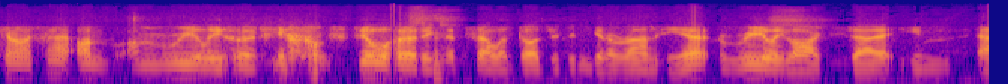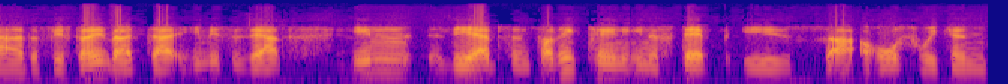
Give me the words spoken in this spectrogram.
can I say I'm I'm really hurting. I'm still hurting that Salad Dodger didn't get a run here. Really liked uh, him uh, the 15, but uh, he misses out. In the absence, I think 10 in a step is uh, a horse we can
